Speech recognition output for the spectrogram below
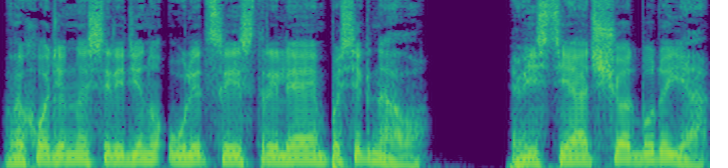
выходим на середину улицы и стреляем по сигналу. Вести отсчет буду я».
